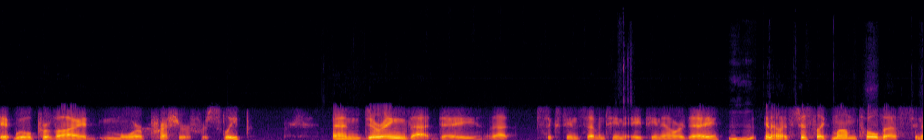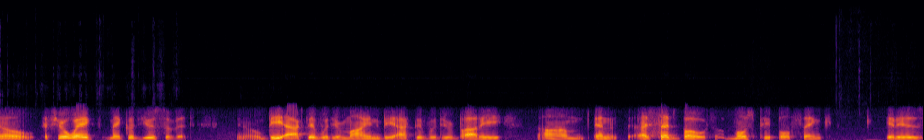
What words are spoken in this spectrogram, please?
It will provide more pressure for sleep. And during that day, that 16, 17, 18 hour day. Mm-hmm. You know, it's just like mom told us, you know, if you're awake, make good use of it. You know, be active with your mind, be active with your body. Um, and I said both. Most people think it is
